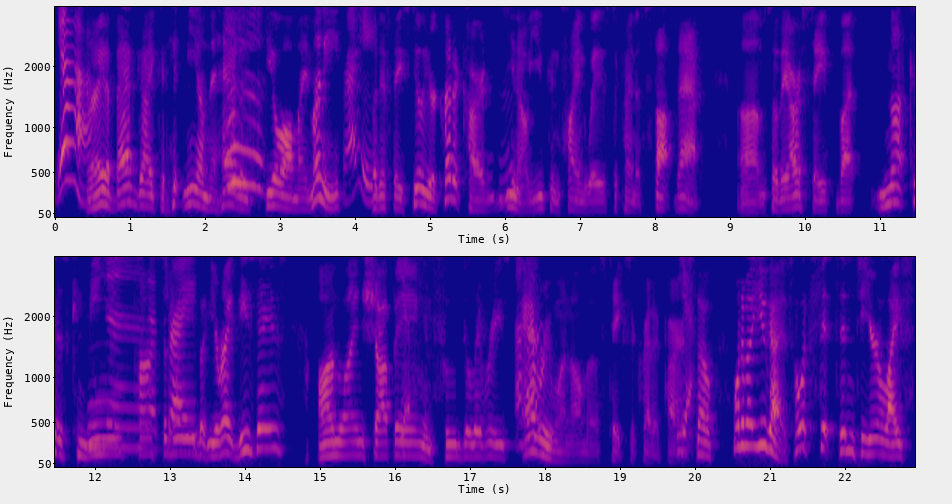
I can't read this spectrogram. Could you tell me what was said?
Yeah, Right. A bad guy could hit me on the head and steal all my money. right. But if they steal your credit card, Mhm. you know, you can find ways to kind of stop that. Um, so they are safe, but not as convenient, possibly. right. But you're right. These days, online shopping Yes. and food deliveries, Uh-huh. everyone almost takes a credit card. Yeah. So, what about you guys? What fits into your life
